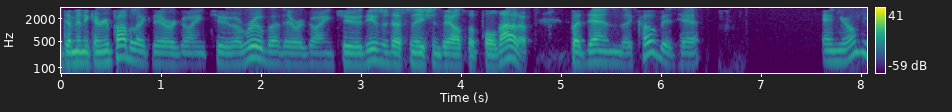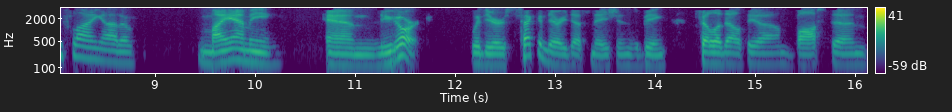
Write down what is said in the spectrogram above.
Dominican Republic. They were going to Aruba. They were going to. These are destinations they also pulled out of. But then the COVID hit, and you're only flying out of Miami and New York, with your secondary destinations being Philadelphia, Boston,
